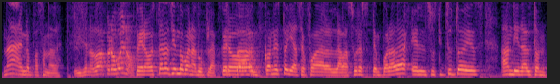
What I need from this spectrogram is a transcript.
Nah, no pasa nada. y se nos va, pero bueno. Pero están haciendo buena dupla. Pero con esto ya se fue a la basura su temporada. El sustituto es Andy Dalton.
